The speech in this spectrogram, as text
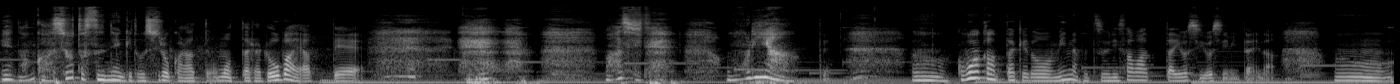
えなんか足音すんねんけど後ろからって思ったらロバやってえマジで森やんって。うん怖かったけどみんな普通に触ったよしよしみたいな。うん。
